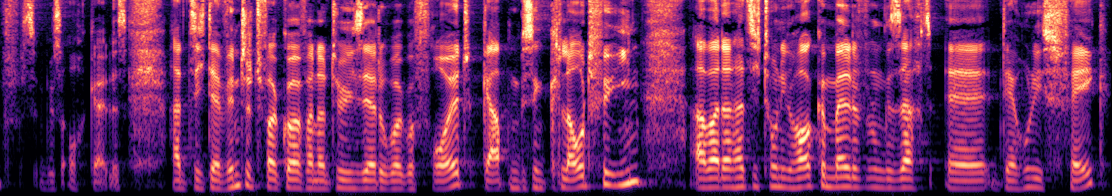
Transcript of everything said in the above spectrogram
was übrigens auch geil ist, hat sich der Vintage-Verkäufer natürlich sehr darüber gefreut, gab ein bisschen Cloud für ihn, aber dann hat sich Tony Hawk gemeldet und gesagt, äh, der Hoodie ist fake.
